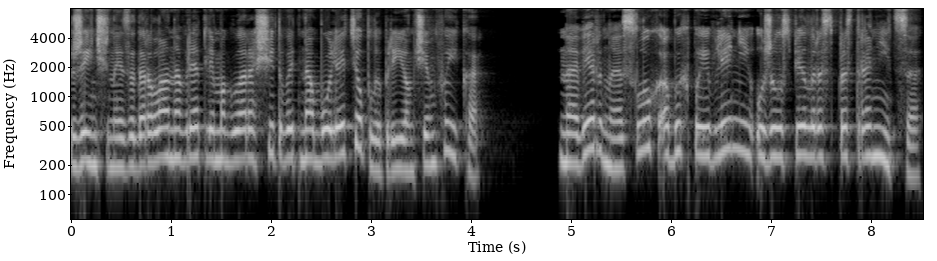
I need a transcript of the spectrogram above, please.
Женщина из Адарлана вряд ли могла рассчитывать на более теплый прием, чем Фейка. Наверное, слух об их появлении уже успел распространиться.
